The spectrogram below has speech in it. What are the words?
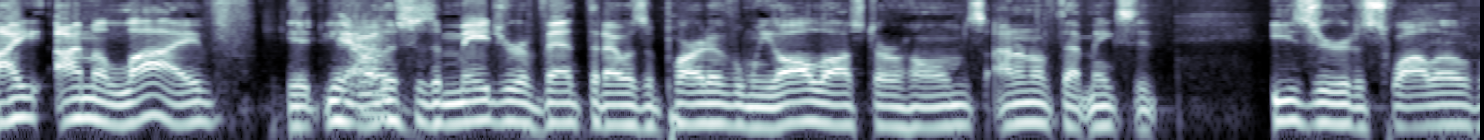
I, I'm alive. It, you Yeah. know, this is a major event that I was a part of, and we all lost our homes. I don't know if that makes it easier to swallow.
